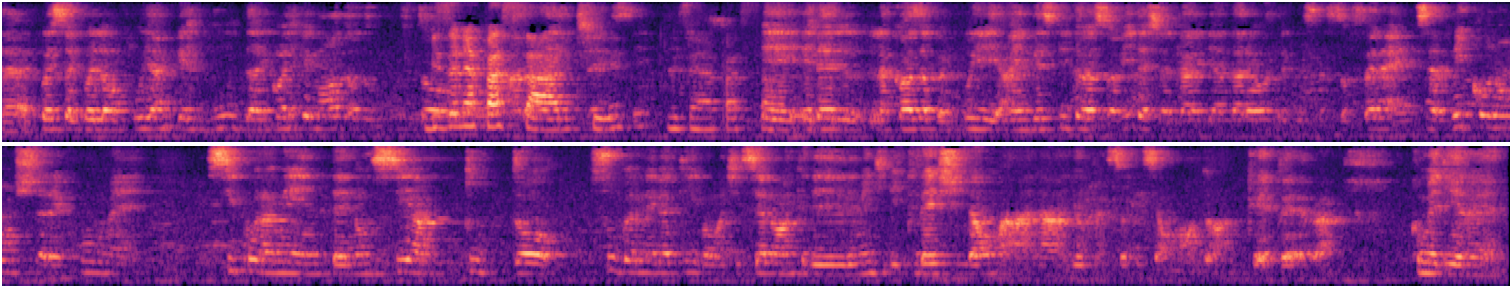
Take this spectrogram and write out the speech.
eh, questo è quello a cui anche il Buddha in qualche modo ha dovuto... Bisogna passarci, bisogna passarci. ed è la cosa per cui ha investito la sua vita è cercare di andare oltre questa sofferenza, riconoscere come sicuramente non sia tutto super negativo, ma ci siano anche degli elementi di crescita umana, io penso che sia un modo anche per, come dire,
